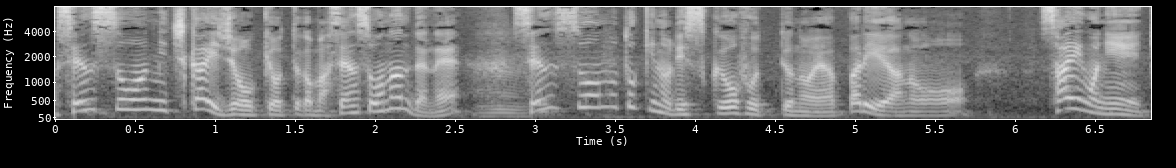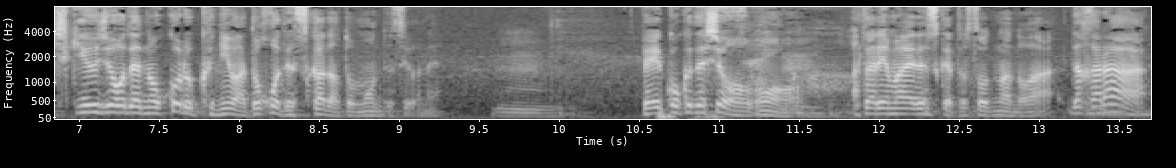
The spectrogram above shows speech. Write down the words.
戦争に近い状況っていうか、まあ、戦争なんでね、うん、戦争の時のリスクオフっていうのはやっぱりあの最後に地球上で残る国はどこですかだと思うんですよね、うん、米国でしょう。もう当たり前ですけどそんなのは。だから、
